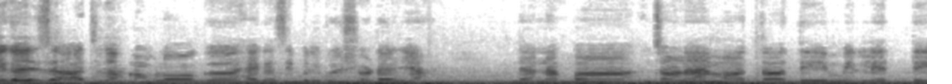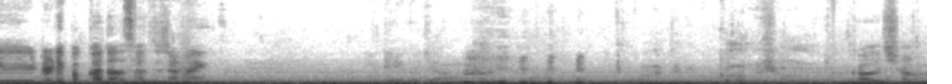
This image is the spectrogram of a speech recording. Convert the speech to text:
ਹਾਂਜੀ ਗਾਇਸ ਅੱਜ ਦਾ ਆਪਣਾ ਵਲੌਗ ਹੈਗਾ ਸੀ ਬਿਲਕੁਲ ਛੋਟਾ ਜਿਹਾ। ਦੈਨ ਆਪਾਂ ਜਾਣਾ ਹੈ ਮਾਤਾ ਦੇ ਮੇਲੇ ਤੇ। ਡੈਡੀ ਪੱਕਾ ਦੱਸ ਅੱਜ ਜਾਣਾ ਹੈ? ਟੇਕ ਜਾ। ਕੱਲ ਸ਼ਾਮ ਕੱਲ ਸ਼ਾਮ।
